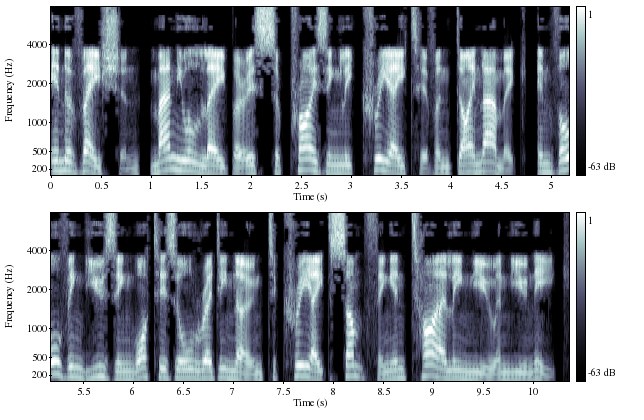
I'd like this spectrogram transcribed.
Innovation, manual labor is surprisingly creative and dynamic, involving using what is already known to create something entirely new and unique.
